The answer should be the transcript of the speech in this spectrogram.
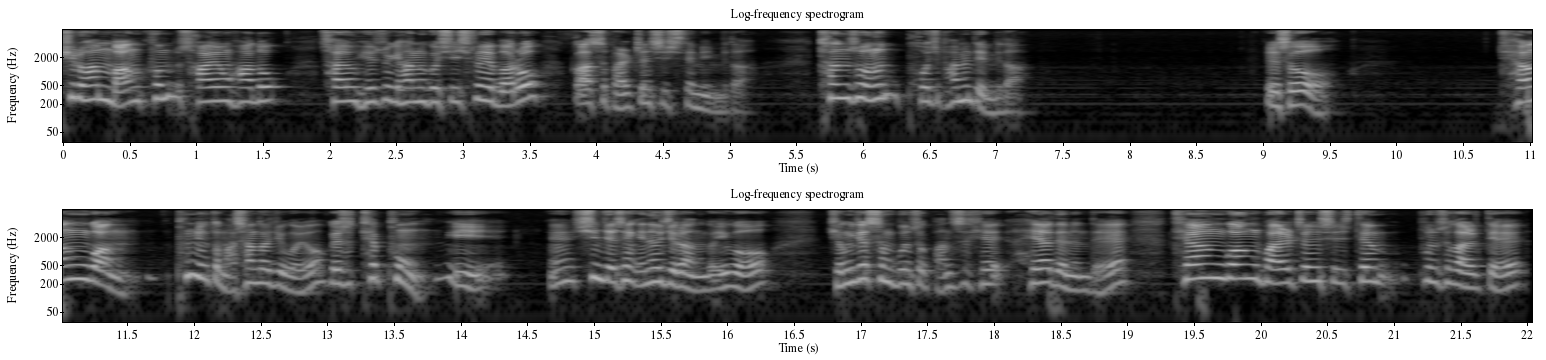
필요한 만큼 사용하도록 사용해주게 하는 그 시스템이 바로 가스 발전 시스템입니다. 탄소는 포집하면 됩니다. 그래서 태양광, 풍력도 마찬가지고요. 그래서 태풍, 이 예? 신재생 에너지라는 거 이거 경제성 분석 반드시 해- 해야 되는데 태양광 발전 시스템 분석할 때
